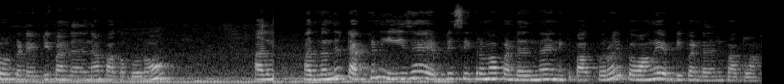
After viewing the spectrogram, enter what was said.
கொழுக்கட்டை எப்படி பண்ணுறதுன்னு தான் பார்க்க போகிறோம் அது அது வந்து டக்குன்னு ஈஸியாக எப்படி சீக்கிரமாக பண்ணுறதுன்னு தான் இன்றைக்கி பார்க்க போகிறோம் இப்போ வாங்க எப்படி பண்ணுறதுன்னு பார்க்கலாம்.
